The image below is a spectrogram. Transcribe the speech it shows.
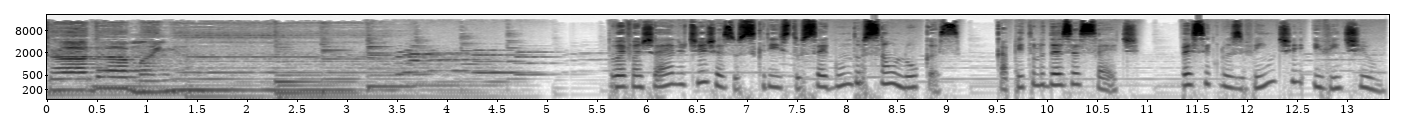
cada manhã. Do Evangelho de Jesus Cristo segundo São Lucas, capítulo 17 versículos 20 e 21.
